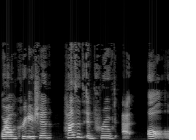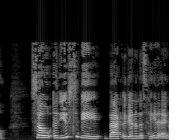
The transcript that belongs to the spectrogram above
or album creation hasn't improved at all. So it used to be back again in this heyday.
